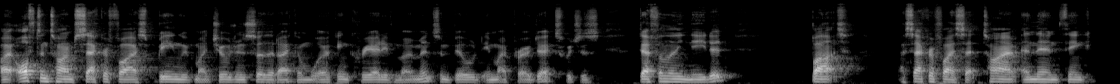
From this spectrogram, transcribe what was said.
I oftentimes sacrifice being with my children so that I can work in creative moments and build in my projects, which is definitely needed. But I sacrifice that time and then think,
